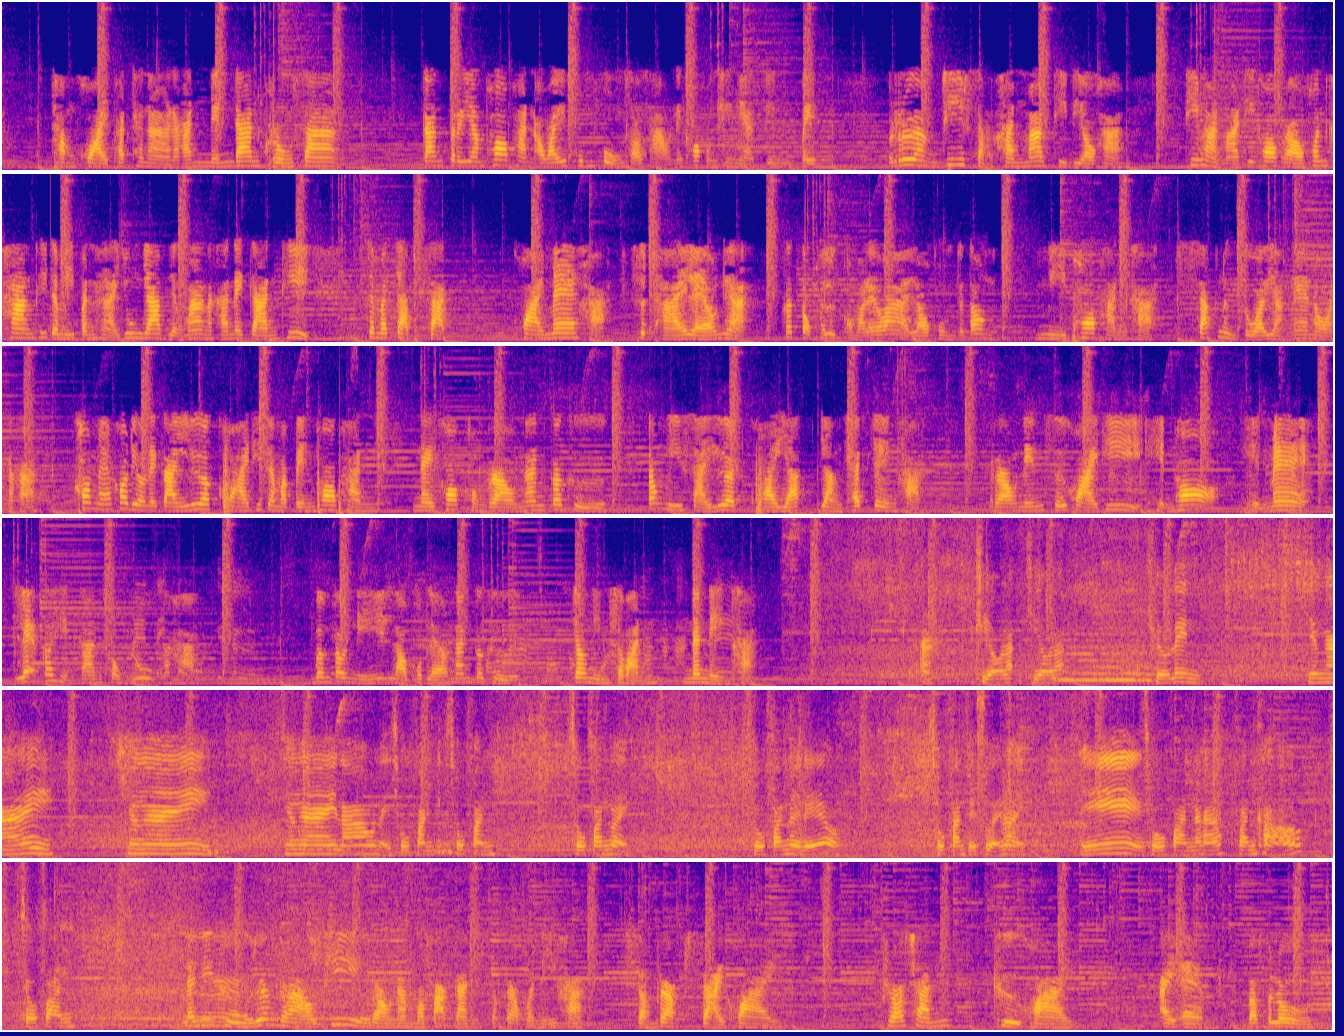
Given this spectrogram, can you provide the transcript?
ทำควายพัฒนานะคะ เน้นด้านโครงสร้าง การเตรียมพ่อพันธุ์เอาไว้คุมฝูงสาวๆในข้อของเชงเนี่ยจึงเป็นเรื่องที่สำคัญมากทีเดียวค่ะ ที่ผ่านมาที่คอกเราค่อนข้างที่จะมีปัญหายุ่งยากอย่างมากนะคะ ในการที่จะมาจับสัตว์ควายแม่ค่ะ สุดท้ายแล้วเนี่ยก็ตกผลึกออกมาได้ว่า เราคงจะต้องมีพ่อพันธุ์ค่ะสักหนึ่งตัวอย่างแน่นอนนะคะ ข้อแม้ข้อเดียวในการเลือกควายที่จะมาเป็นพ่อพันธุ์ในครอบของเรานั่นก็คือ ต้องมีสายเลือดควายยักษ์อย่างชัดเจนค่ะ เราเน้นซื้อควายที่เห็นพ่อ เห็นแม่ และก็เห็นการส่งลูกนะคะ เบื้องต้นนี้เราพบแล้วนั่นก็คือ เจ้านินสวรรค์นั่นเองค่ะอะ เขียวละเขียวละเขียวเล่น ยังไง ยังไง ยังไงเราไหนโชว์ฟันดิโชว์ฟัน โชว์ฟันหน่อย โชว์ฟันหน่อยเร็วโชว์ฟันสวยๆหน่อยนี่โชว์ฟันนะคะ ฟันขาว โชว์ฟัน และนี่คือเรื่องราวที่เรานำมาฝากกันสำหรับวันนี้ค่ะสำหรับสายควาย เพราะฉันคือควาย I am buffaloes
